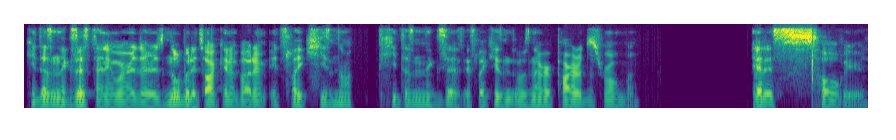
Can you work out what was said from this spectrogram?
He doesn't exist anywhere. There's nobody talking about him. It's like he's not. He doesn't exist. It's like he was never part of this Roma. It is so weird.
